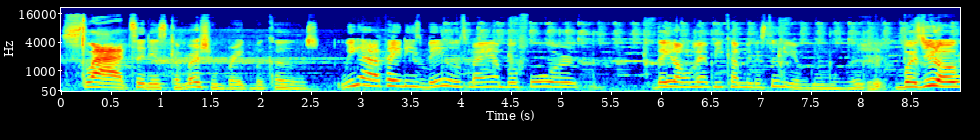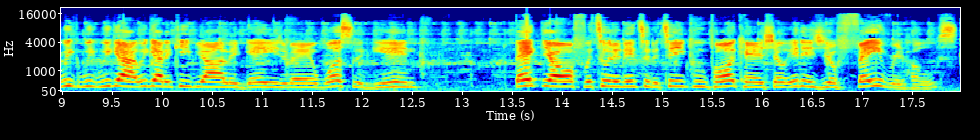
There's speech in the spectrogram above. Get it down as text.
slide to this commercial break because we gotta pay these bills, man, before they don't let me come in the studio no more. but you know, we, we, we got we gotta keep y'all engaged, man. Once again, thank y'all for tuning into the Teen Crew Podcast Show. It is your favorite host.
